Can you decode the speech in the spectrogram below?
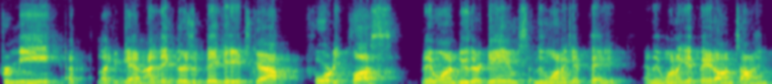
for me, uh, like again, I think there's a big age gap. Forty plus, they want to do their games and they want to get paid, and they want to get paid on time.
